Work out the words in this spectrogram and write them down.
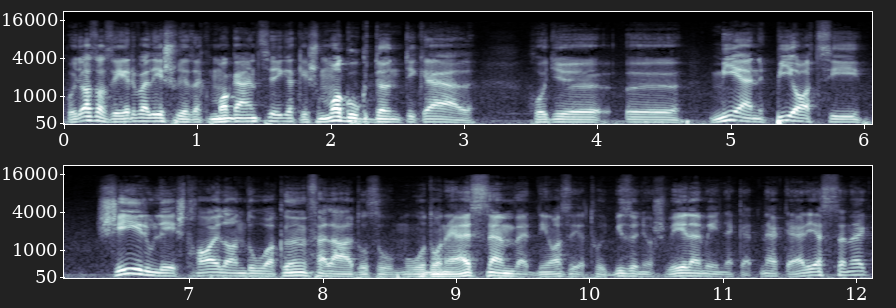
hogy az az érvelés, hogy ezek magáncégek, és maguk döntik el, hogy ö, ö, milyen piaci sérülést hajlandóak önfeláldozó módon elszenvedni azért, hogy bizonyos véleményeket ne terjesztenek,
